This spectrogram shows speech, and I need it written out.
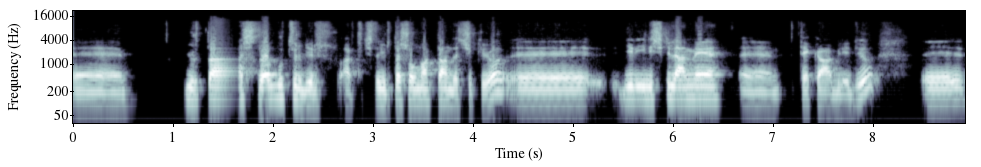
e, yurttaşla bu tür bir artık işte yurttaş olmaktan da çıkıyor e, bir ilişkilenmeye e, tekabül ediyor. E,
